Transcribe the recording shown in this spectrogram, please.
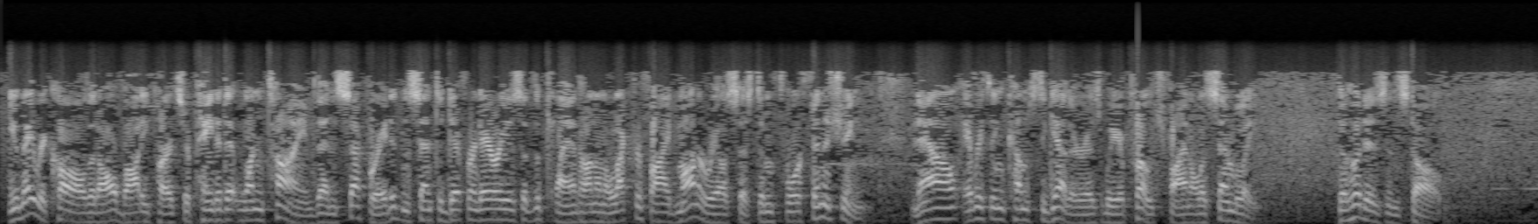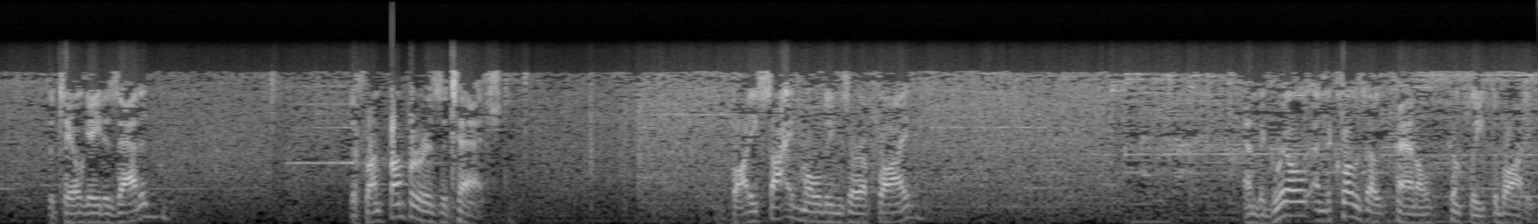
You may recall that all body parts are painted at one time, then separated and sent to different areas of the plant on an electrified monorail system for finishing. Now everything comes together as we approach final assembly. The hood is installed. The tailgate is added. The front bumper is attached. Body side moldings are applied. And the grill and the closeout panel complete the body.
